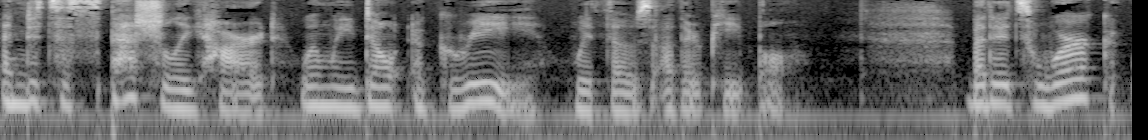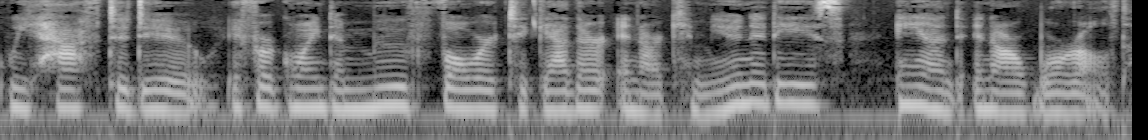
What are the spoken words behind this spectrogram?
And it's especially hard when we don't agree with those other people. But it's work we have to do if we're going to move forward together in our communities and in our world.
